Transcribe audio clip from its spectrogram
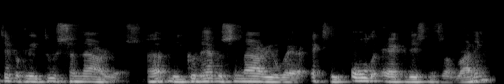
typically two scenarios. Uh, we could have a scenario where actually all the air conditioners are running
